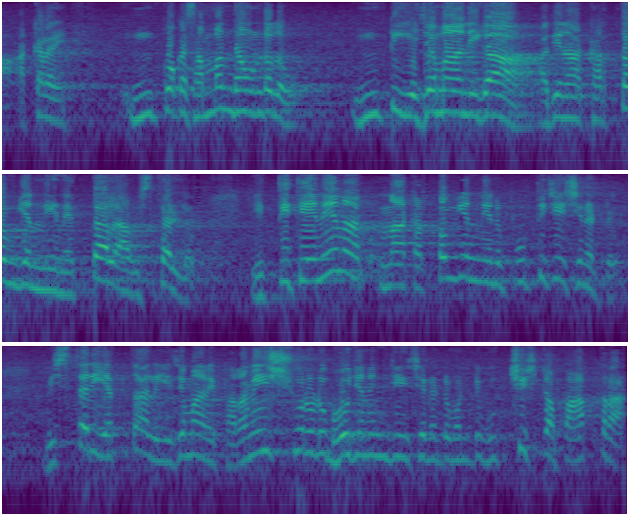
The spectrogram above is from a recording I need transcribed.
అక్కడ ఇంకొక సంబంధం ఉండదు. ఇంటి యజమానిగా అది నా కర్తవ్యం. నేను ఎత్తాలి ఆ విస్తళ్ళు. ఎత్తితేనే నా నా కర్తవ్యం నేను పూర్తి చేసినట్టు. విస్తరి ఎత్తాలి యజమాని పరమేశ్వరుడు భోజనం చేసినటువంటి ఉచ్ఛిష్ట పాత్ర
